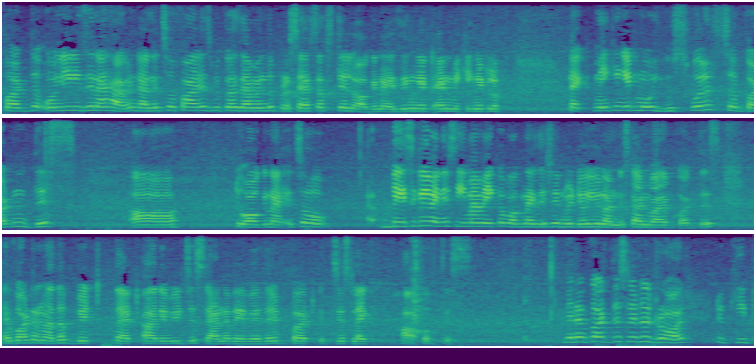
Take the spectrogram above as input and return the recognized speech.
but the only reason i haven't done it so far is because i'm in the process of still organizing it and making it look like making it more useful. So i've gotten this uh, to organize so basically when you see my makeup organization video you'll understand why I've got this. I've got another bit that Aravi just ran away with it but it's just like half of this then I've got this little drawer to keep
